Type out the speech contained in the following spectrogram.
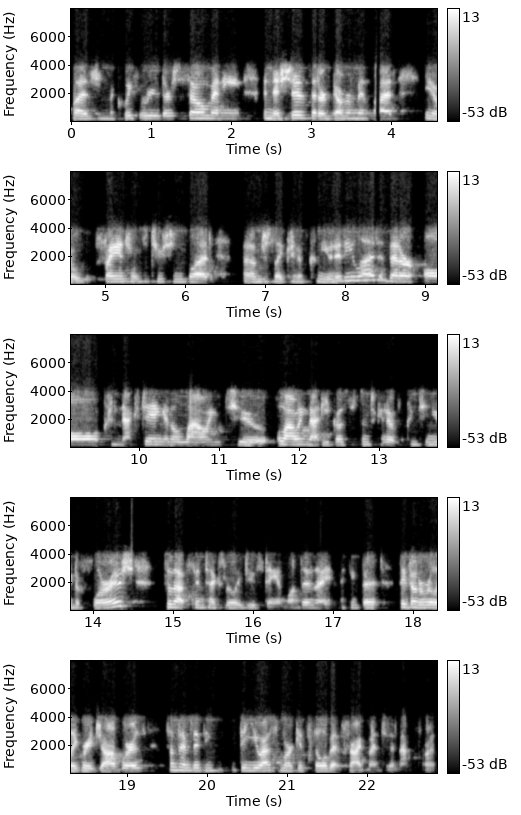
Pledge and the Kalifa there's so many initiatives that are government led, you know, financial institutions led, um, just like kind of community led that are all connecting and allowing to allowing that ecosystem to kind of continue to flourish so that fintechs really do stay in London. I, I think they're they've done a really great job. Whereas sometimes I think the U.S. market's still a bit fragmented in that front.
